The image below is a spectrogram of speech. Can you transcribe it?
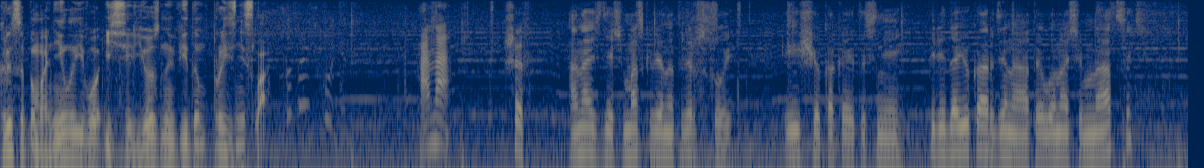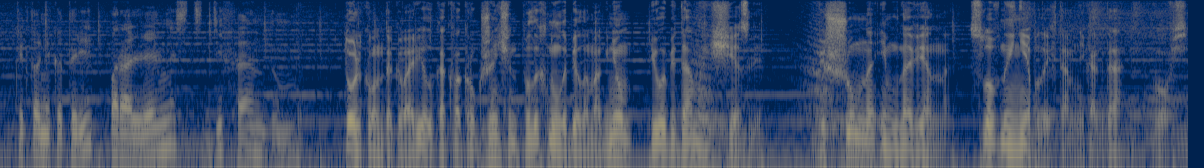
Крыса поманила его и серьезным видом произнесла. Она. Шеф, она здесь, в Москве, на Тверской. И еще какая-то с ней. Передаю координаты. Луна-17, тектоника 3, параллельность дефендум. Только он договорил, как вокруг женщин полыхнуло белым огнем, и обе дамы исчезли. Бесшумно и мгновенно, словно и не было их там никогда вовсе.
